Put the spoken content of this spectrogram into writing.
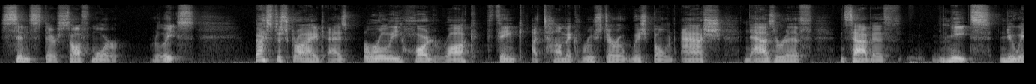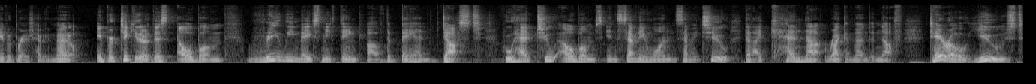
since their sophomore release. Best described as early hard rock think Atomic Rooster, Wishbone Ash, Nazareth, Sabbath meets new wave of British heavy metal. In particular, this album really makes me think of the band Dust, who had two albums in 71 and 72 that I cannot recommend enough. Tarot used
